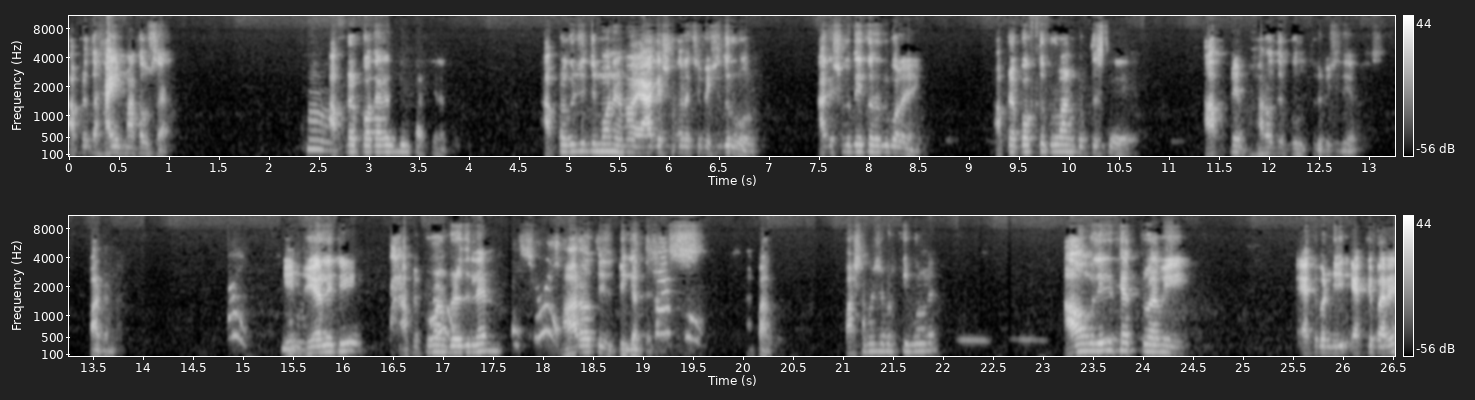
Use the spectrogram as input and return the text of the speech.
আপনি তো হাই মাথাও হুম। আপনার কথা কিন্তু পাচ্ছি না। আপনাকে যদি মনে হয় আগের সরকারের চেয়ে বেশি দুর্বল। আগের সরকার এই কথাগুলো বলে নাই। আপনার বক্তব্য প্রমাণ করতেছে আপনি ভারতের গুরুত্ব বেশি দিয়ে পারবেন না। ইন রিয়ালিটি আপনি প্রমাণ করে দিলেন ভারত ইজ বিগার দেন পারব। পাশাপাশি আবার কি বললেন? আওয়ামী লীগের ক্ষেত্রে আমি একেবারে একেবারে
